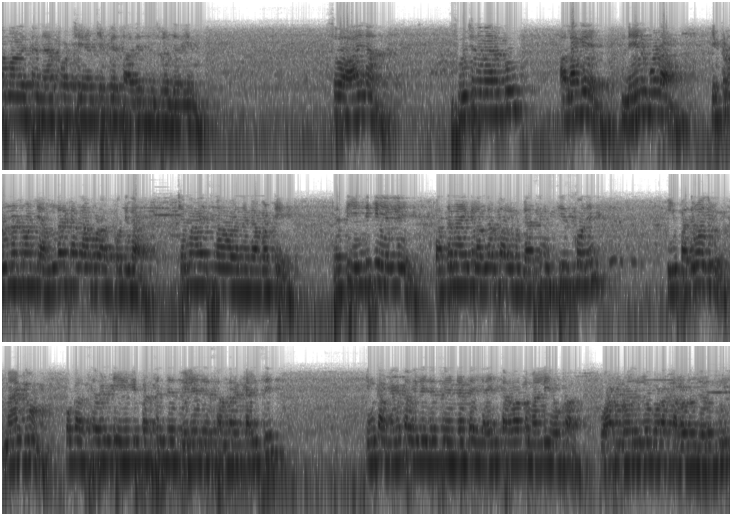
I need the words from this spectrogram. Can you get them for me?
సమావేశాన్ని ఏర్పాటు చేయని చెప్పేసి ఆదేశించడం జరిగింది. సో ఆయన సూచన మేరకు అలాగే నేను కూడా ఇక్కడ ఉన్నటువంటి అందరికన్నా కూడా కొద్దిగా చిన్న వయసున వాడిన కాబట్టి ప్రతి ఇంటికి వెళ్ళి పెద్ద నాయకులందరి తాలూకు బ్లెస్సింగ్స్ తీసుకొని ఈ పది రోజులు మ్యాక్సిమం ఒక సెవెంటీ ఎయిటీ పర్సెంటేజ్ విలేజెస్ అందరికి కలిసి ఇంకా మిగతా విలేజెస్ ఏంటంటే అయిన తర్వాత మళ్ళీ ఒక వారం రోజుల్లో కూడా కలవడం జరుగుతుంది.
